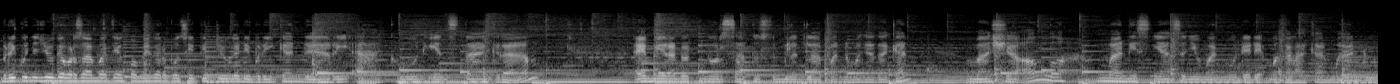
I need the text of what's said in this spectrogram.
Berikutnya juga persahabat yang komentar positif juga diberikan dari akun Instagram Emira.nur198 mengatakan Masya Allah, manisnya senyumanmu dedek mengalahkan madu.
